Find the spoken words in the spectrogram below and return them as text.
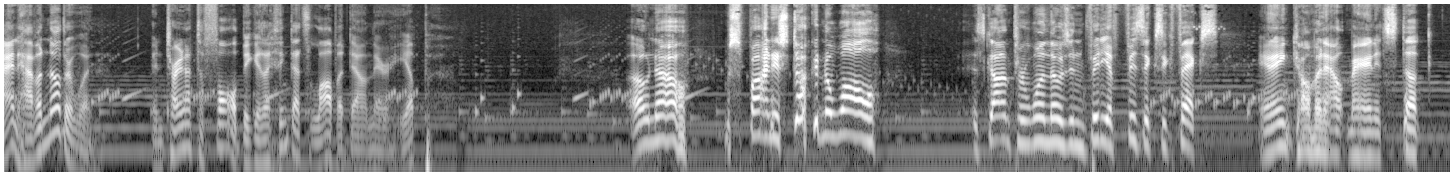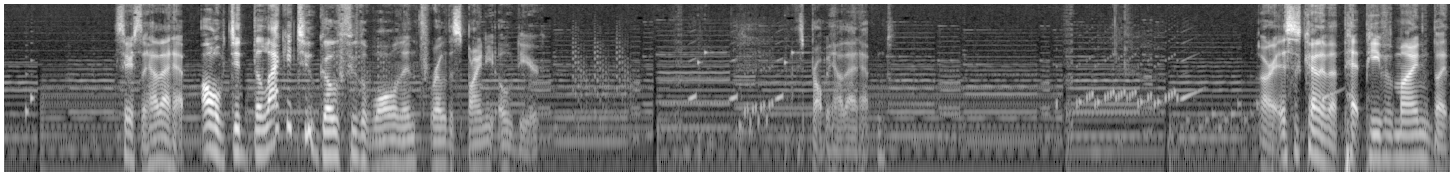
And have another one. And try not to fall, because I think that's lava down there. Yep. Oh no! My spiny is stuck in the wall! It's gone through one of those NVIDIA physics effects. It ain't coming out, man. It's stuck. Seriously, how that happened? Oh, did the Lakitu go through the wall and then throw the spiny? Oh dear. That's probably how that happened. Alright, this is kind of a pet peeve of mine, but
